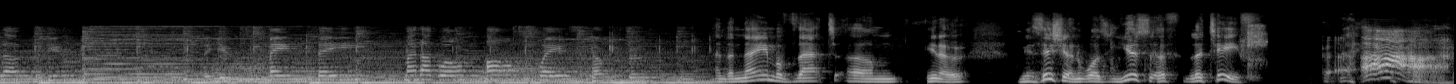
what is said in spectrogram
love you. The youth may fade, my dog will always come through. And the name of that, um, you know, musician was Yusef Lateef. Ah!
